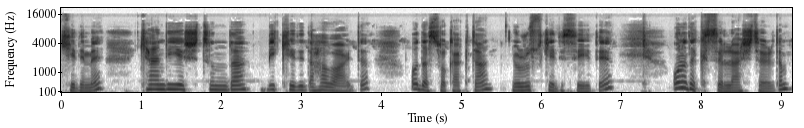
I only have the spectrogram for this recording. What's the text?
kedimi. Kendi yaşıtında bir kedi daha vardı. O da sokaktan Rus kedisiydi. Onu da kısırlaştırdım.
